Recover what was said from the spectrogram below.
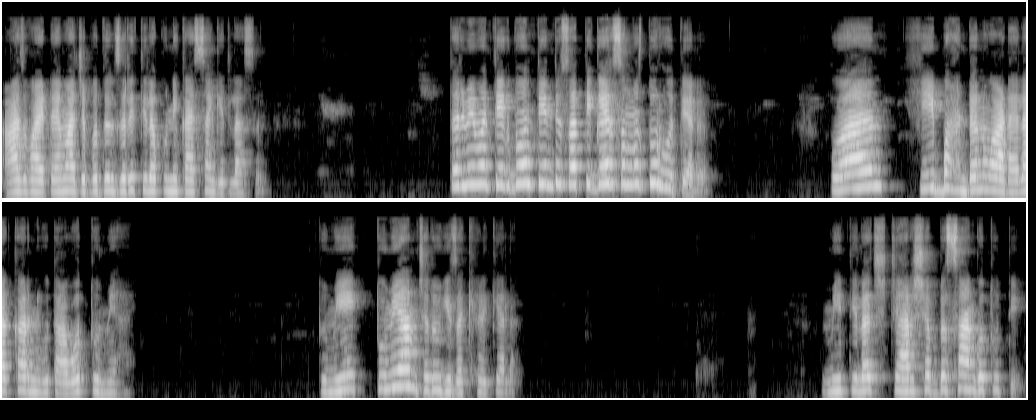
आज वाईट आहे माझ्याबद्दल जरी तिला कुणी काय सांगितलं असेल. तर मी म्हणते एक दोन तीन दिवसात ती गैरसमज दूर होते आलं पण ही भांडण वाढायला कारणीभूत आवत तुम्ही. आहे तुम्ही तुम्ही आमच्या दोघीचा खेळ केला. मी तिला चार शब्द सांगत होती.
